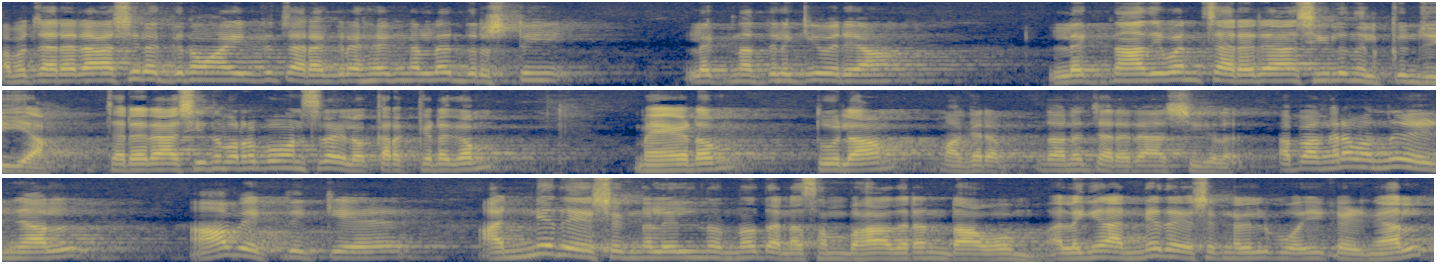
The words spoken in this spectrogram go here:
അപ്പോൾ ചരരാശി ലഗ്നമായിട്ട് ചരഗ്രഹങ്ങളുടെ ദൃഷ്ടി ലഗ്നത്തിലേക്ക് വരിക. ലഗ്നാധിപൻ ചരരാശിയിൽ നിൽക്കും ചെയ്യുക ചരരാശി എന്ന് പറഞ്ഞപ്പോൾ മനസ്സിലായല്ലോ കർക്കിടകം മേടം തുലാം മകരം ഇതാണ് ചരരാശികൾ. അപ്പോൾ അങ്ങനെ വന്നു കഴിഞ്ഞാൽ ആ വ്യക്തിക്ക് അന്യദേശങ്ങളിൽ നിന്ന് ധനസമ്പാദന ഉണ്ടാവും. അല്ലെങ്കിൽ അന്യദേശങ്ങളിൽ പോയി കഴിഞ്ഞാൽ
